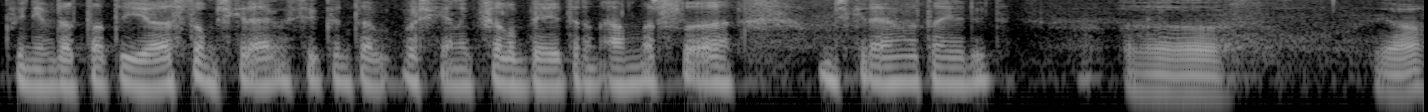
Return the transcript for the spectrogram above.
Ik weet niet of dat, dat de juiste omschrijving is. Je kunt dat waarschijnlijk veel beter en anders omschrijven wat dat je doet. Ja,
